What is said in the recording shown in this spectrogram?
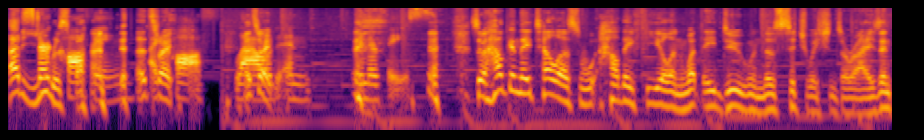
How do Start you respond? coughing. That's I right. cough loud right. and in their face. So, how can they tell us how they feel and what they do when those situations arise? And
